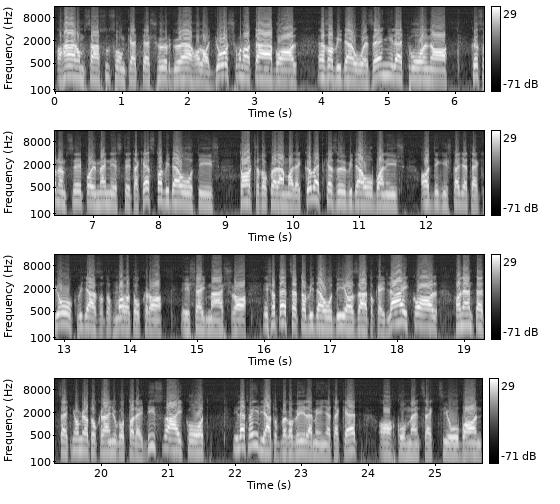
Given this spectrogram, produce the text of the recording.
a 322-es hörgő elhalad gyorsvonatával. Ez a videó, ez ennyi lett volna. Köszönöm szépen, hogy megnéztétek ezt a videót is. Tartsatok velem majd egy következő videóban is. Addig is legyetek jók, vigyázzatok magatokra és egymásra. És ha tetszett a videó, díjazzátok egy lájkkal, ha nem tetszett, nyomjatok rá nyugodtan egy dislike-ot, illetve írjátok meg a véleményeteket a komment szekcióban.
